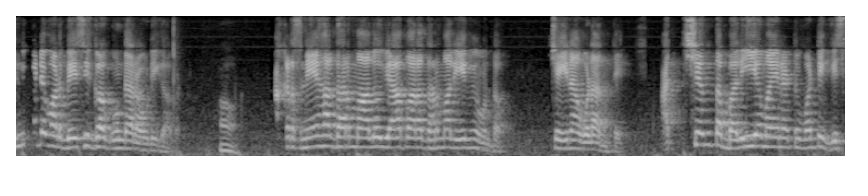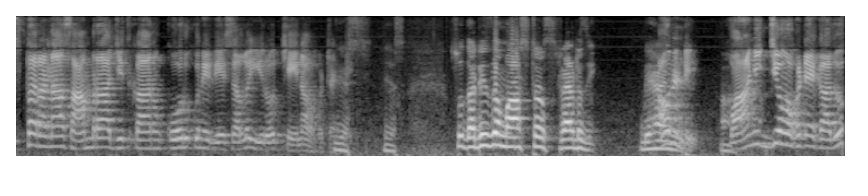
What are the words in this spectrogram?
ఎందుకంటే వాడు బేసిక్గా గుండా రౌడీ కాబట్టి. అక్కడ స్నేహ ధర్మాలు వ్యాపార ధర్మాలు ఏమీ ఉండవు. చైనా కూడా అంతే. అత్యంత బలీయమైనటువంటి విస్తరణ సామ్రాజ్యత్కారం కోరుకునే దేశాల్లో ఈ రోజు చైనా ఒకటి so that is the master strategy అవునండి. వాణిజ్యం ఒకటే కాదు.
